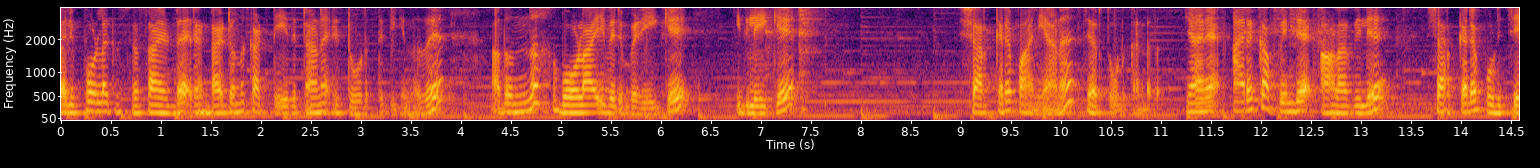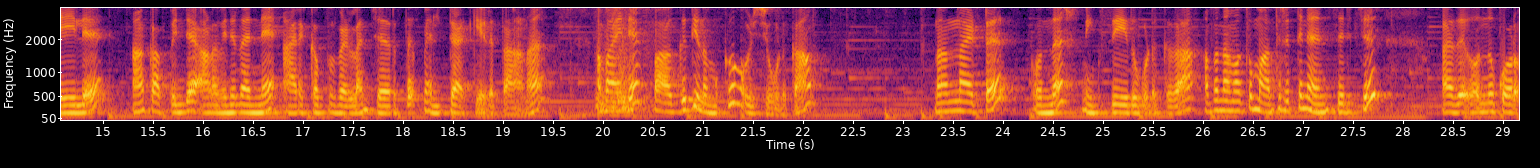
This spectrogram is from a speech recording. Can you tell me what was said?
വലിപ്പമുള്ള കിസ്മിസ് ആയതുകൊണ്ട് രണ്ടായിട്ടൊന്ന് കട്ട് ചെയ്തിട്ടാണ് ഇട്ട് കൊടുത്തിരിക്കുന്നത്. അതൊന്ന് ബോളായി വരുമ്പോഴേക്ക് ഇതിലേക്ക് ശർക്കര പാനിയാണ് ചേർത്ത് കൊടുക്കേണ്ടത്. ഞാൻ അര കപ്പിന്റെ അളവിൽ ശർക്കര പൊടിച്ചയിൽ ആ കപ്പിന്റെ അളവിന് തന്നെ അര കപ്പ് വെള്ളം ചേർത്ത് മെൽറ്റാക്കി എടുത്താണ് അപ്പോൾ അതിന്റെ പകുതി നമുക്ക് ഒഴിച്ചു കൊടുക്കാം. നന്നായിട്ട് ഒന്ന് മിക്സ് ചെയ്ത് കൊടുക്കുക. അപ്പോൾ നമുക്ക് മധുരത്തിനനുസരിച്ച് അത് ഒന്ന് കുറ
